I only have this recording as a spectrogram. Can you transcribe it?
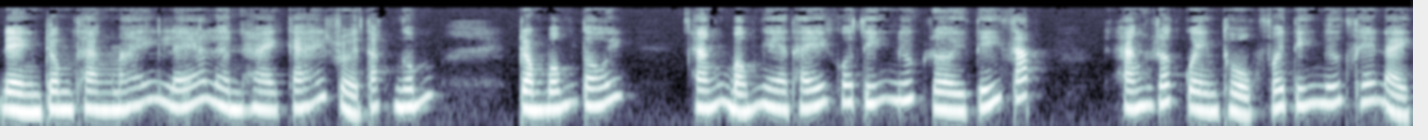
Đèn trong thang máy lé lên hai cái rồi tắt ngúm. Trong bóng tối, hắn bỗng nghe thấy có tiếng nước rơi tí tách. Hắn rất quen thuộc với tiếng nước thế này.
